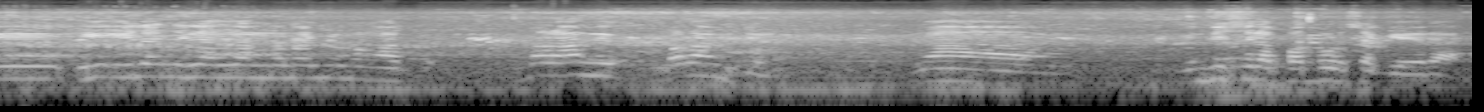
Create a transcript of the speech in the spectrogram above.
eh, iilan-ilan lang naman yung mga, marami, marami din, na hindi sila pabor sa gera.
